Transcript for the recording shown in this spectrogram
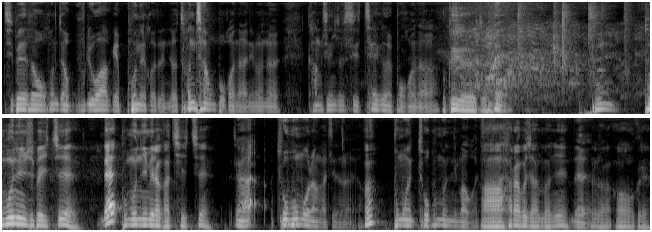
집에서 혼자 무료하게 보내거든요. 천장 보거나 아니면은 강신주 씨 책을 보거나. 그게 네. 부, 부모님 집에 있지? 네? 부모님이랑 같이 있지? 제가 조부모랑 같이 살아요. 어? 부모 조부모님하고 같이. 아 살아요. 할아버지 할머니? 네. 어 그래.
